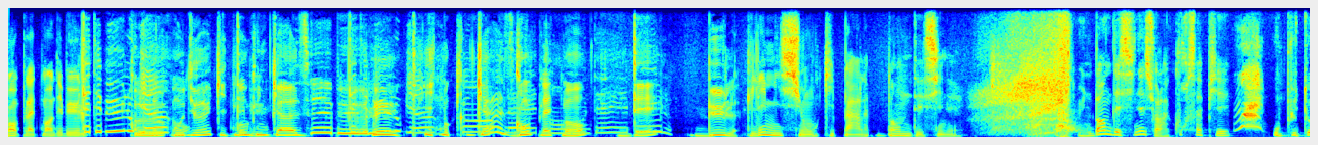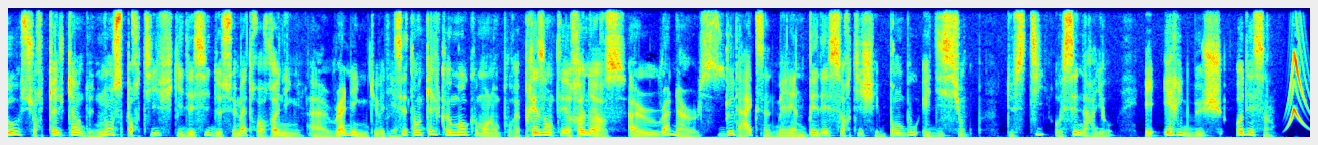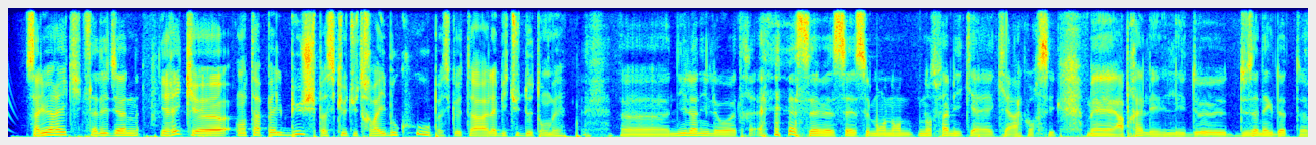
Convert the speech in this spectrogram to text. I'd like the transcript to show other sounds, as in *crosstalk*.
Complètement des bulles. Bulles ou bien On dirait qu'il te manque une case. T'as des bulles ou bien Il te manque une case. Complètement des bulles. L'émission qui parle bande dessinée. Une bande dessinée sur la course à pied. Ou plutôt sur quelqu'un de non sportif qui décide de se mettre au running. Euh, running, tu veux dire C'est en quelques mots comment l'on pourrait présenter Runners. A Runners. Good accent, man. Une BD sortie chez Bamboo Édition. De Sti au scénario et Eric Buch au dessin. Salut Eric. Salut John. Eric, euh, on t'appelle Buch parce que tu travailles beaucoup ou parce que tu as l'habitude de tomber? Euh, ni l'un ni l'autre. *laughs* c'est, mon nom, nom de famille qui, est- qui est raccourci. Mais après, les, les deux, deux anecdotes euh,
